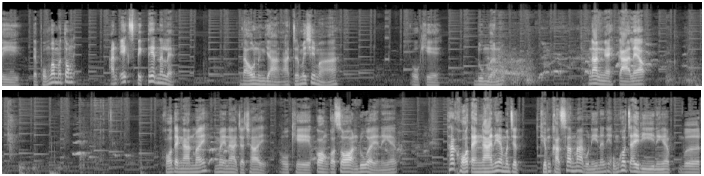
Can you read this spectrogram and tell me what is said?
ตี แต่ผมว่ามันต้อง unexpected นั่นแหละ เดาหนึ่งอย่างอาจจะไม่ใช่หมา โอเค ดูเหมือน นั่นไงกาแล้ว ขอแต่งงานไหมไม่น่าจะใช่ โอเคกล้องก็ซ่อนด้วยนะเงี้ยถ้าขอแต่งงานเนี่ยมันจะเข็มขัดสั้นมากกว่านี้นะเนี่ยผมเข้าใจดีนี่ครับเวิร์ด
